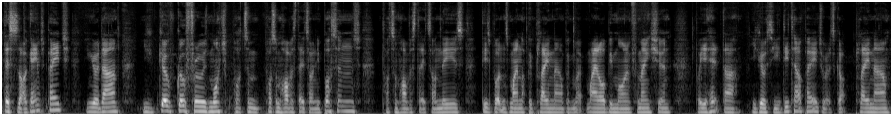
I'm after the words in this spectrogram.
this is our games page. You can go down, you go go through as much, put some put some hover states on your buttons, put some hover states on these. These buttons might not be play now, but might, might all be more information. But you hit that, you go to your detail page where it's got play now.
